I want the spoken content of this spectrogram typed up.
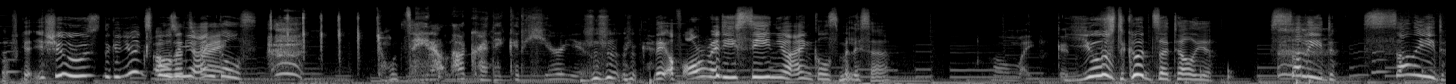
Don't forget your shoes. Look at you oh, exposing that's your right. ankles. Don't say it out loud, Grant. They could hear you. they have already seen your ankles, Melissa. Goodness. Used goods, I tell you. Sullied. Sullied.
